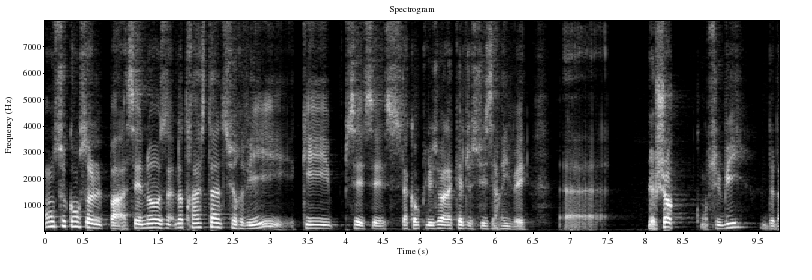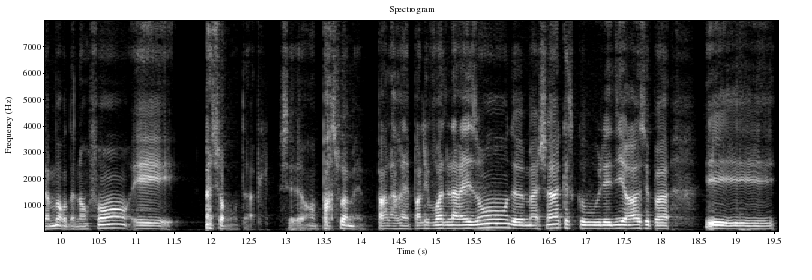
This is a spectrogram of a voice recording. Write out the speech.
on se console pas. C'est notre instinct de survie qui, c'est la conclusion à laquelle je suis arrivé. Euh, le choc qu'on subit de la mort d'un enfant est insurmontable. C'est par soi-même, par, la, par les voies de la raison, de machin. Qu'est-ce que vous voulez dire Ah, c'est pas. Et,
